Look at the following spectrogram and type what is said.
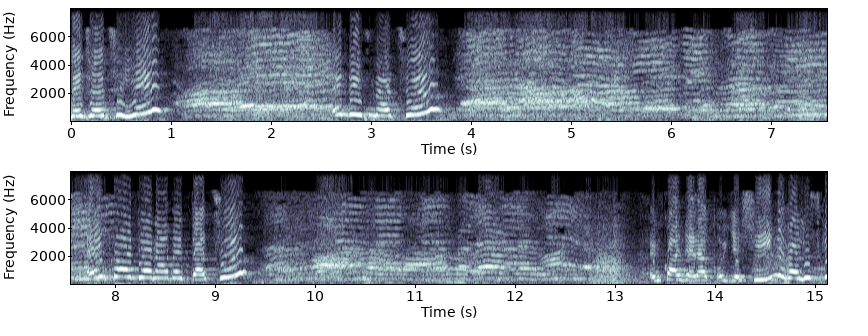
ልጆችዬ፣ እንዴት ናችሁ? እንኳን ደህና መጣችሁ። እንኳን ደህና ቆየሽኝ በሉ እስኪ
